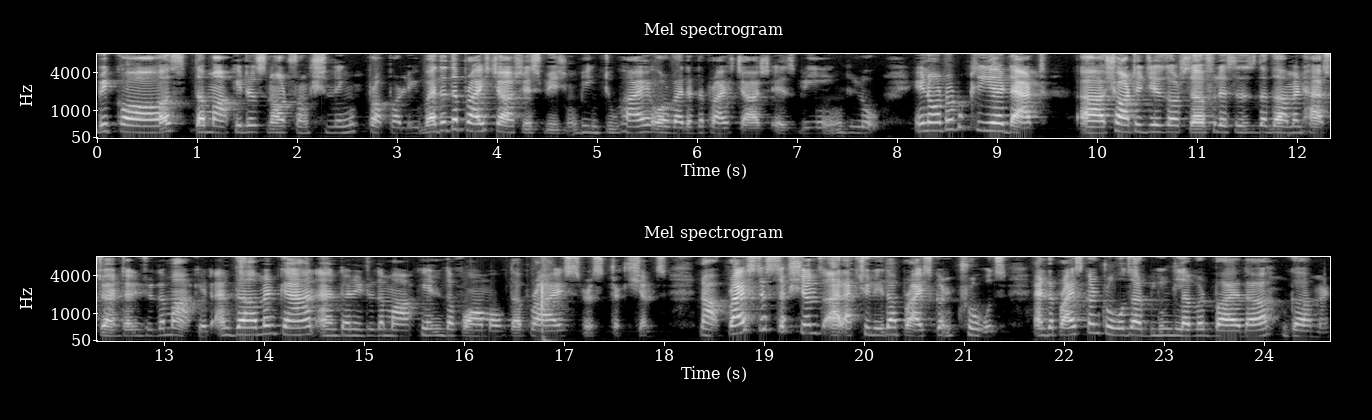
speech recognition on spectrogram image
Because the market is not functioning properly. Whether the price charge is being too high or whether the price charge is being low. In order to clear that, uh, shortages or surpluses the government has to enter into the market. And government can enter into the market in the form of the price restrictions. Now price restrictions are actually the price controls. And the price controls are being levered by the government.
